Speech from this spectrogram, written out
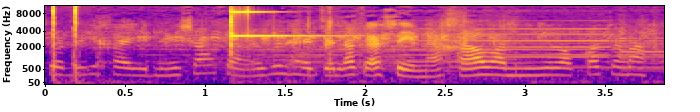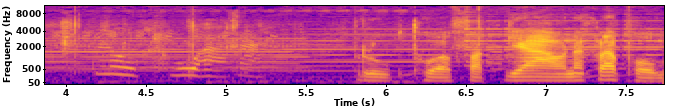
สวัสดีค่ะอยู่ในช่องสอนวิทยไทยเจริญเกษตรนะคะ วันนี้เราก็จะมาปลูกถั่วค่ะ ปลูกถั่วฝักยาวนะครับผม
